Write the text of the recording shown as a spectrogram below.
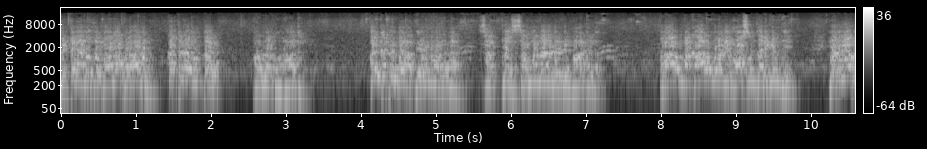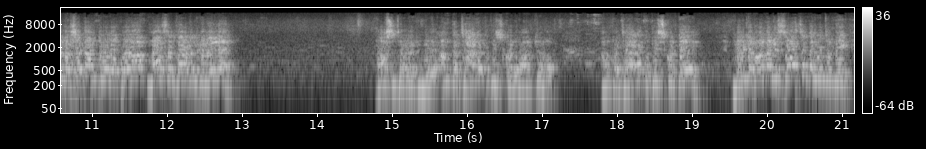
పెట్టగలుగుతావు పనులకు రాదు. కట్టగలుగుతావు పనులకు రాదు. కనుక మన దేవుని వలన సత్య సంబంధమైనటువంటి మాటలు. ప్రారంభ కాలంలోనే మోసం జరిగింది. ఇరవై ఒకటో శతాబ్దంలో కూడా మోసం జరగడానికి వెళ్ళే. మోసం జరగడానికి వెళ్ళే. అంత జాగ్రత్త తీసుకోండి వాక్యంలో. అంత జాగ్రత్త తీసుకుంటే వీళ్ళ వల్ల విశ్వాసం కలుగుతుంది.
